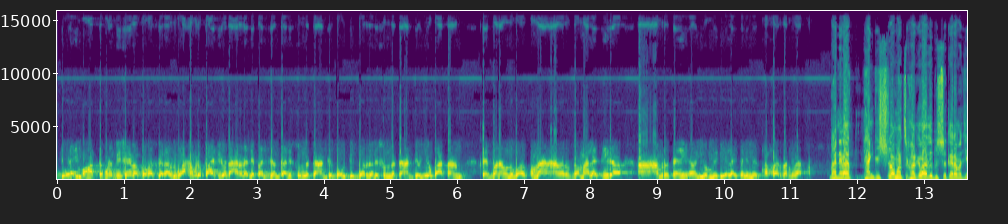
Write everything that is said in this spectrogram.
धेरै महत्त्वपूर्ण विषयमा बहस गराउनु भयो हाम्रो पार्टीको धारणा नेपाली जनताले सुन्न चाहन्थ्यो बौद्धिक वर्गले सुन्न चाहन्थ्यो। यो वातावरण चाहिँ बनाउनु भएकोमा धमालाजी र हाम्रो चाहिँ यो मिडियालाई पनि मेरो थप्पड धन्यवाद। धन्यवाद। Thank you so much Khadgabahadur विश्वकर्माजी।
